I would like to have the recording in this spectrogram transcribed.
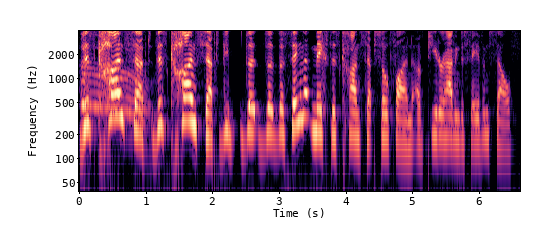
this concept, this concept, the, the the the thing that makes this concept so fun of Peter having to save himself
